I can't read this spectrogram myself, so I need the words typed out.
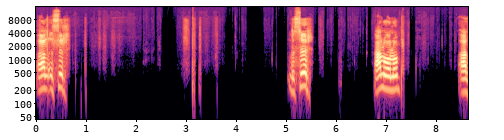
Al ısır. Isır. Al oğlum. Al.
